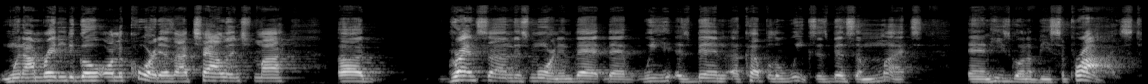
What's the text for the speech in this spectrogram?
when I'm ready to go on the court, as I challenged my uh, grandson this morning, that that we it's been a couple of weeks, it's been some months, and he's going to be surprised.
